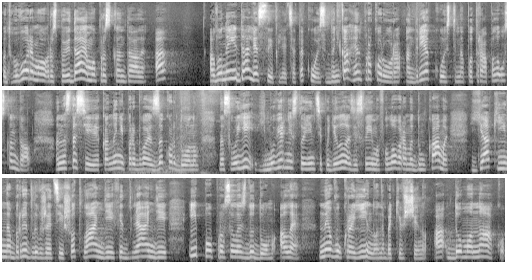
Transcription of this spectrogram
От говоримо, розповідаємо про скандали, а, а вони і далі сипляться. Так ось, донька генпрокурора Андрія Костіна потрапила у скандал. Анастасія, яка нині перебуває за кордоном, на своїй ймовірній сторінці поділилася зі своїми фоловерами думками, як їй набридли вже ці Шотландії, Фінляндії, і попросилась додому. Але не в Україну на батьківщину, а до Монако.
